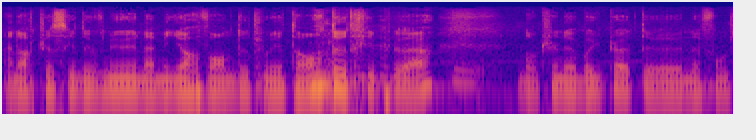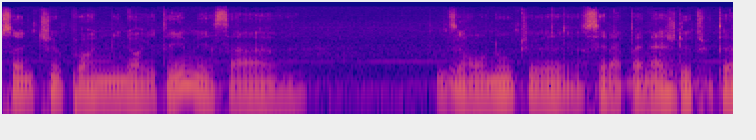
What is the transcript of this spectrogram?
alors que c'est devenu la meilleure vente de tous les temps de AAA. Donc le boycott ne fonctionne que pour une minorité, mais ça, dirons-nous que c'est l'apanage de Twitter.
